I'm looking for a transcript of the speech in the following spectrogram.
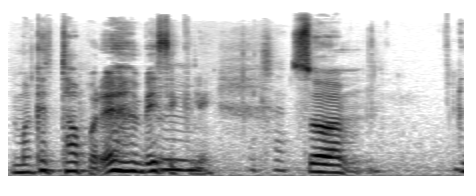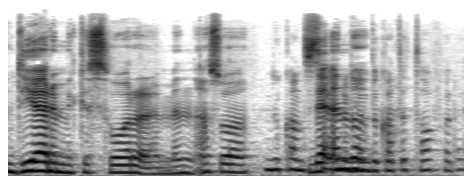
Man kan inte ta på det, basically. Mm. Exakt. Så det gör det mycket svårare. Men alltså, Du kan Det se är det, ändå- men du kan inte ta på det.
